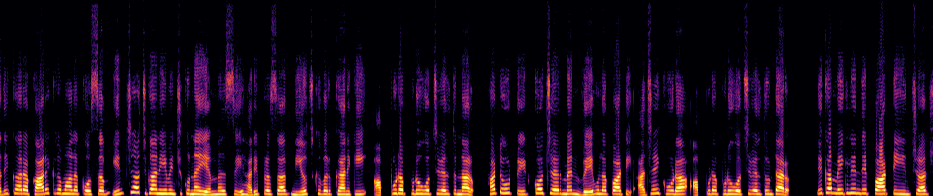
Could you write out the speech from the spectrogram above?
అధికార కార్యక్రమాల కోసం ఇన్ఛార్జ్గా నియమించుకున్న ఎమ్మెల్సీ హరిప్రసాద్ నియోజకవర్గానికి అప్పుడప్పుడు వచ్చి వెళ్తున్నారు. అటు టిడ్కో చైర్మన్ వేములపాటి అజయ్ కూడా అప్పుడప్పుడు వచ్చి వెళ్తుంటారు. ఇక మిగిలింది పార్టీ ఇన్ఛార్జ్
